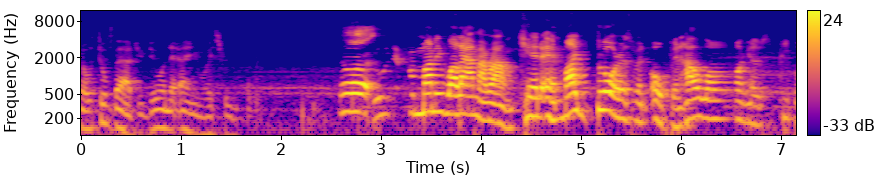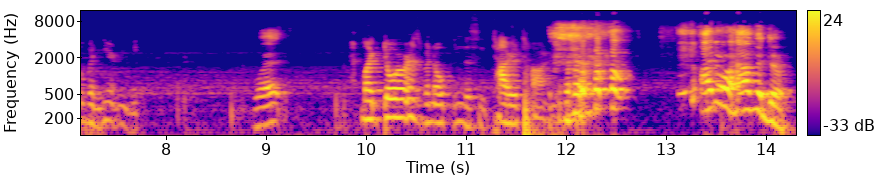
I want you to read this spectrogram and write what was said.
No, too bad. You're doing it anyways for You know what? doing it for money while I'm around, kid. And my door has been open. How long has people been hearing me? What? My door has been open this entire time. I don't have a door.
